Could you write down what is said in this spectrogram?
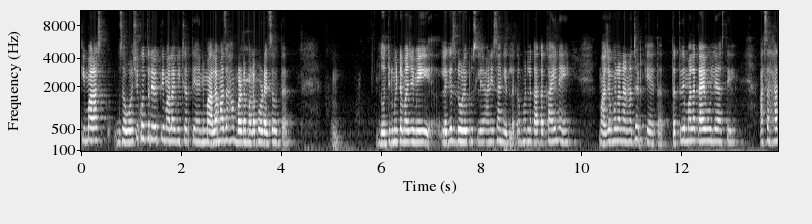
की मला असं जवळची कोणतरी व्यक्ती मला विचारते आणि मला माझा हांबरडा मला फोडायचा होता. दोन तीन मिनटं माझे मी लगेच डोळे पुसले आणि सांगितलं का म्हटलं काका काही नाही. माझ्या मुलांना ना झटके येतात. तर ते मला काय बोलले असतील? असा हात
